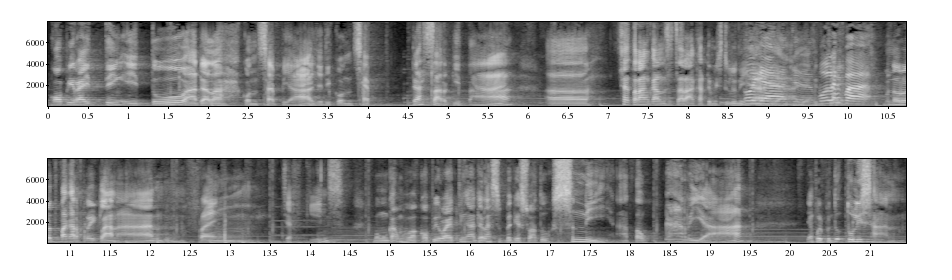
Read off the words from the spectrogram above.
Copywriting itu adalah konsep ya. Jadi konsep dasar kita uh, saya terangkan secara akademis dulu nih oh ya. Iya, ya, ya. boleh Jadi, Pak. Menurut pakar periklanan Frank Jeffkins mengungkapkan bahwa copywriting adalah sebagai suatu seni atau karya yang berbentuk tulisan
